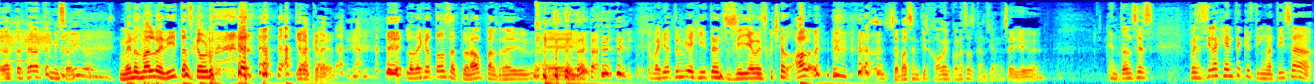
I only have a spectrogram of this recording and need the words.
Espérate, espérate, mis oídos. Menos mal lo editas, cabrón. Quiero creer. lo deja todo saturado para el radio. Eh, Imagínate un viejito en su silla, güey, escuchando. "Ah, la-". se va a sentir joven con esas canciones. Sí, güey. Entonces, pues así la gente que estigmatiza,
